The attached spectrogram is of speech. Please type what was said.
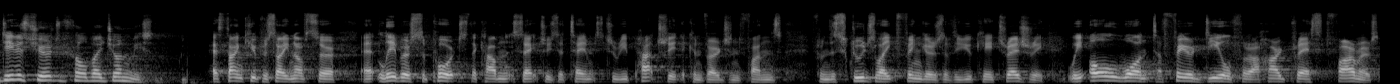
David Stewart, followed by John Mason. Yes, thank you, President Officer. Uh, Labour supports the Cabinet Secretary's attempts to repatriate the convergent funds from the Scrooge-like fingers of the UK Treasury. We all want a fair deal for our hard-pressed farmers.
